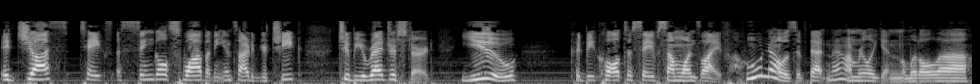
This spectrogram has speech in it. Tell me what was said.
It just takes a single swab on the inside of your cheek to be registered. You could be called to save someone's life. Who knows if that, now I'm really getting a little, uh,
